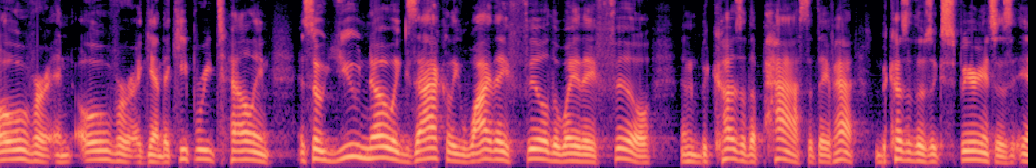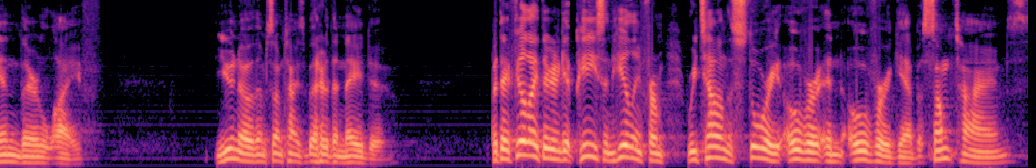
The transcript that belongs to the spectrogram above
over and over again. They keep retelling. And so you know exactly why they feel the way they feel, and because of the past that they've had, because of those experiences in their life. You know them sometimes better than they do. But they feel like they're going to get peace and healing from retelling the story over and over again. But sometimes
